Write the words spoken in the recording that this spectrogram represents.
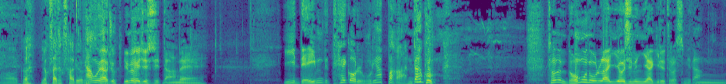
어, 또 역사적 사료로. 향후에 아주 유명해질 수 있다. 네. 이 named tagger를 우리 아빠가 안다고? 저는 너무 놀라 이어지는 이야기를 들었습니다. 음,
